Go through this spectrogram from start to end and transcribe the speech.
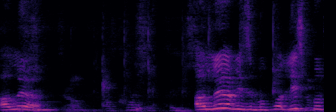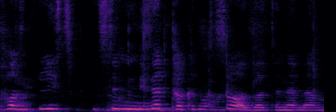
Alıyor. Alıyor bizi bu polis. Bu polisin bize takıntısı var zaten herhalde.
